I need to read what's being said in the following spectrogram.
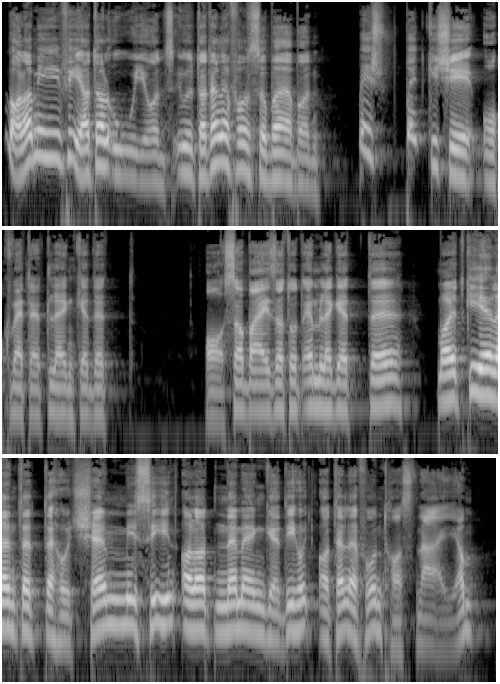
Valami fiatal újonc ült a telefonszobában, és egy kisé okvetetlenkedett. A szabályzatot emlegette, majd kijelentette, hogy semmi szín alatt nem engedi, hogy a telefont használjam.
